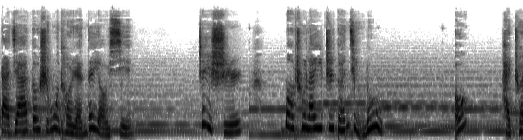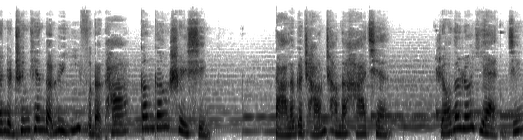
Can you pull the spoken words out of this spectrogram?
大家都是木头人”的游戏。这时，冒出来一只短颈鹿，哦，还穿着春天的绿衣服的它刚刚睡醒，打了个长长的哈欠，揉了揉眼睛，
